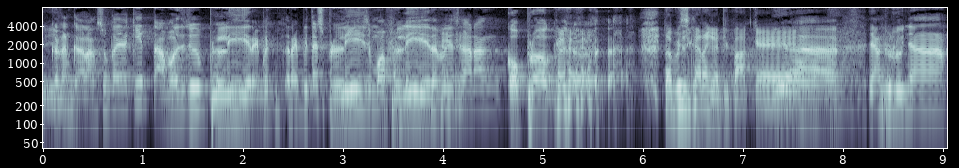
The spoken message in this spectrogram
juga iya. kan nggak langsung kayak kita. Waktu itu beli, rapid, rapid test beli, semua beli. Tapi sekarang goblok gitu. Tapi sekarang nggak dipakai. Iya, yang dulunya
